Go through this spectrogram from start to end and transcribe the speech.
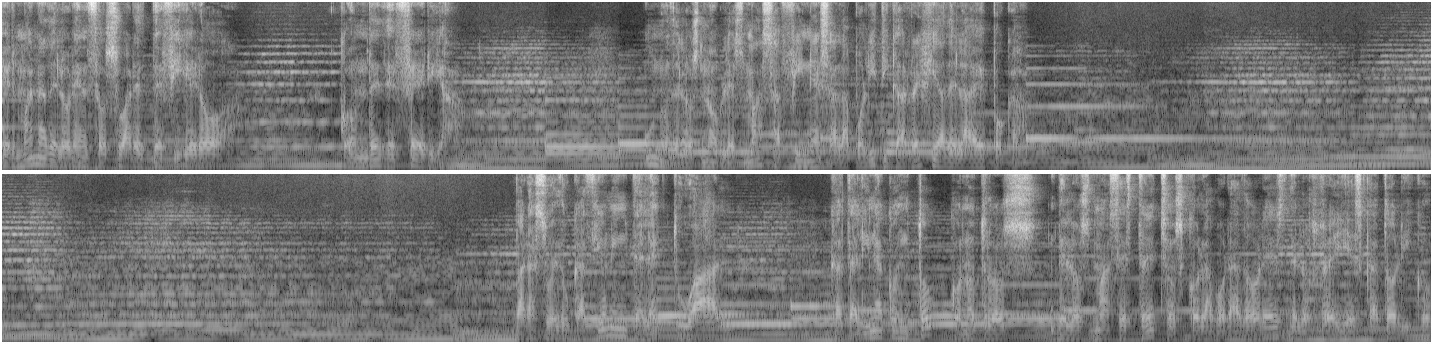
hermana de Lorenzo Suárez de Figueroa, conde de Feria, uno de los nobles más afines a la política regia de la época. Para su educación intelectual, Catalina contó con otros de los más estrechos colaboradores de los reyes católicos,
